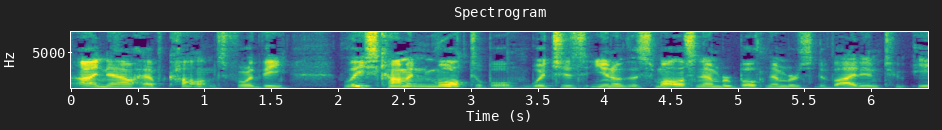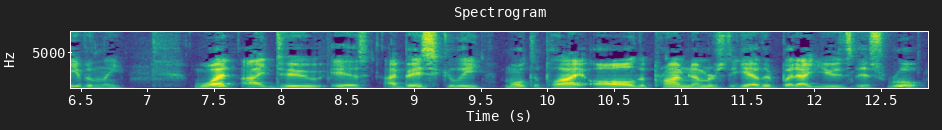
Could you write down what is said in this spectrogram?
I now have columns. For the least common multiple, which is, you know, the smallest number, both numbers divide into evenly, what I do is I basically multiply all the prime numbers together, but I use this rule.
